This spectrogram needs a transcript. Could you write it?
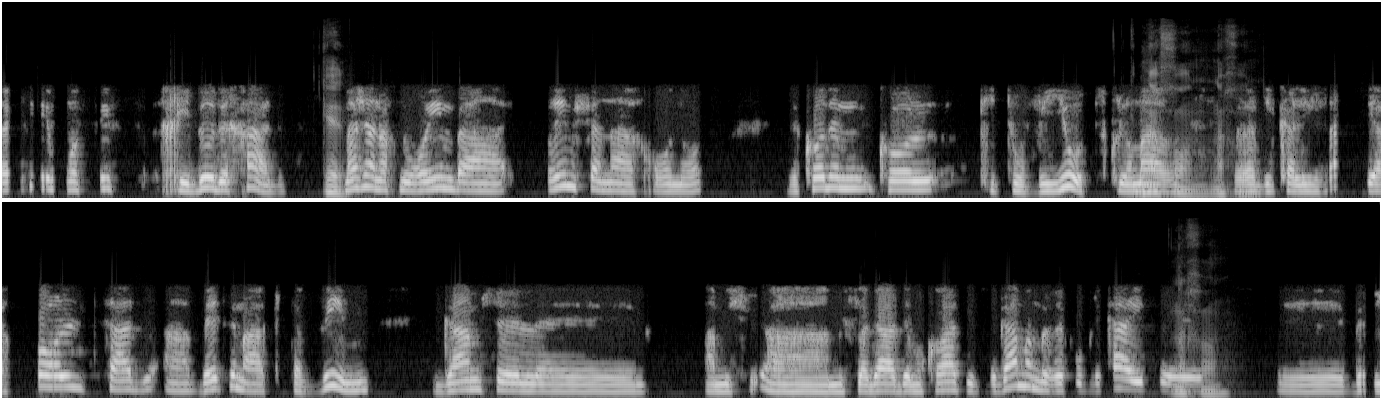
הייתי מוסיף חידוד אחד. כן. מה שאנחנו רואים ב-20 שנה האחרונות, זה קודם כל קיטוביות, כלומר, נכון, נכון. רדיקליזציה, כל צד, בעצם הקטבים, גם של uh, המש, המפלגה הדמוקרטית וגם הרפובליקאית, אה, נכון. uh,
